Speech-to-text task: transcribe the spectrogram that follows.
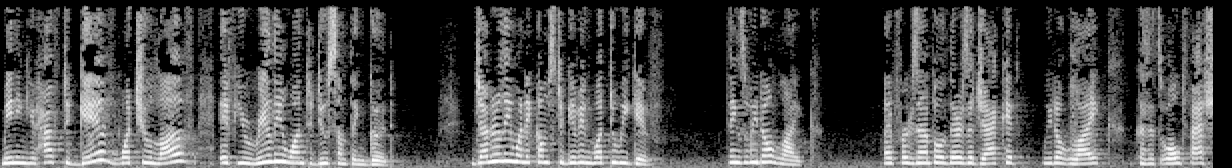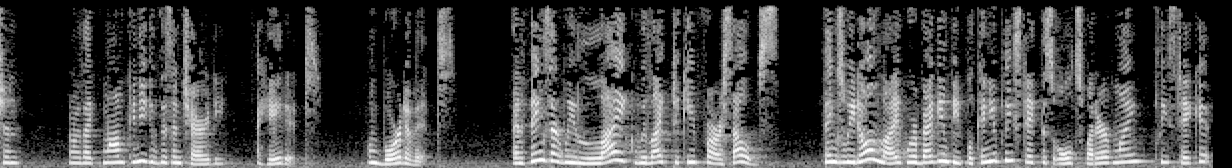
Meaning you have to give what you love if you really want to do something good. Generally when it comes to giving, what do we give? Things we don't like. Like for example, if there's a jacket we don't like because it's old fashioned, and we're like, Mom, can you give this in charity? I hate it. I'm bored of it. And things that we like, we like to keep for ourselves. Things we don't like, we're begging people, can you please take this old sweater of mine? Please take it.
